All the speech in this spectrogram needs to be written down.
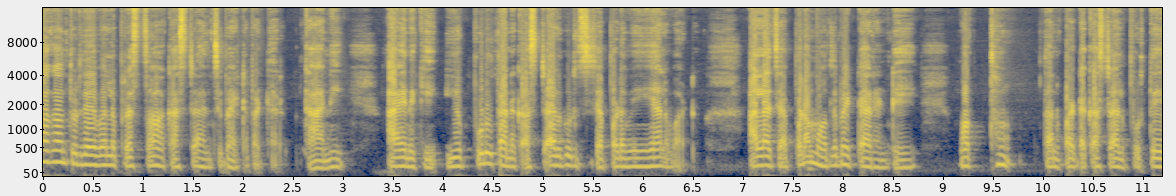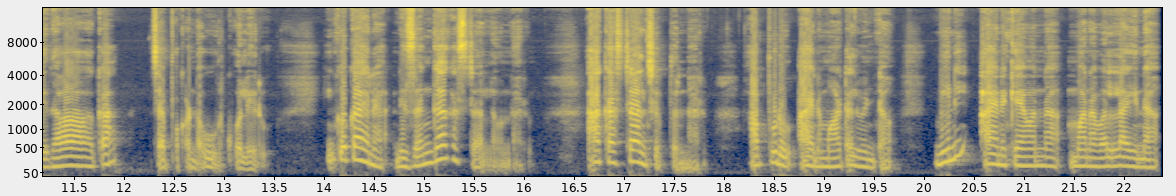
భగవంతుడి వల్ల ప్రస్తుతం ఆ కష్టాల నుంచి బయటపడ్డారు. కానీ ఆయనకి ఎప్పుడు తన కష్టాల గురించి చెప్పడమే అలవాటు. అలా చెప్పడం మొదలుపెట్టారంటే మొత్తం తను పడ్డ కష్టాలు పూర్తయ్యేదాకా చెప్పకుండా ఊరుకోలేరు. ఇంకొక ఆయన నిజంగా కష్టాల్లో ఉన్నారు. ఆ కష్టాలు చెప్తున్నారు. అప్పుడు ఆయన మాటలు వింటాం. విని ఆయనకేమన్నా మన వల్ల అయిన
